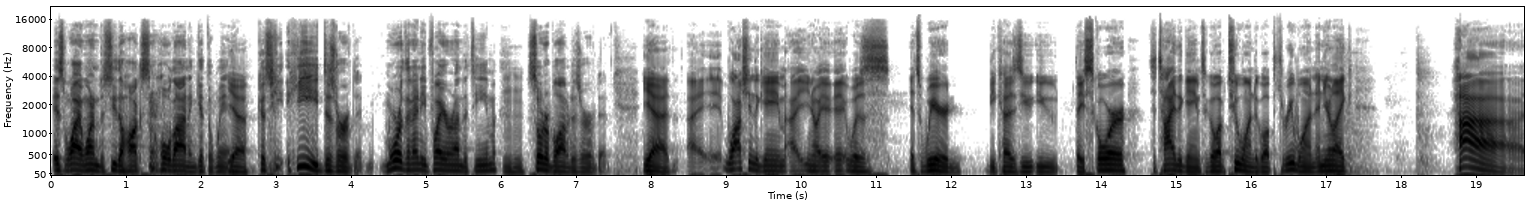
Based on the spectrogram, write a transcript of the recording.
is why I wanted to see the Hawks hold on and get the win. Yeah. because he he deserved it more than any player on the team. Mm-hmm. Soderblom deserved it. Yeah, I, watching the game, I, you know, it, it was it's weird because you you they score to tie the game to go up two one to go up three one, and you're like, ha,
